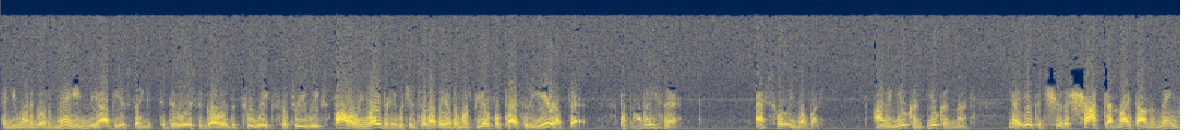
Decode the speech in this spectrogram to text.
and you want to go to Maine, the obvious thing to do is to go the two weeks or three weeks following Labor Day, which incidentally are the most beautiful parts of the year up there. But nobody's there. Absolutely nobody. I mean, you can you can uh, you know you could shoot a shotgun right down the main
